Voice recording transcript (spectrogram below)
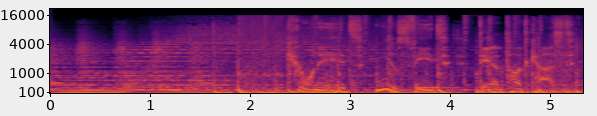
Krone Hits, Newsfeed, der Podcast.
